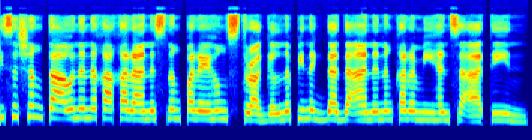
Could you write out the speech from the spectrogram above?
Isa siyang tao na nakakaranas ng parehong struggle na pinagdadaanan ng karamihan sa atin.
